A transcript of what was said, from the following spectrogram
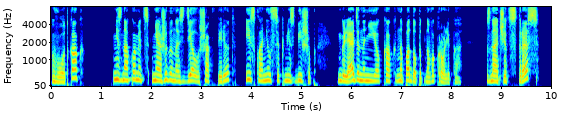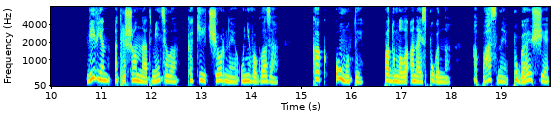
Вот как?» Незнакомец неожиданно сделал шаг вперед и склонился к мисс Бишоп, глядя на нее, как на подопытного кролика. «Значит, стресс?» Вивьен отрешенно отметила, какие черные у него глаза. «Как омуты», — подумала она испуганно. «Опасные, пугающие,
